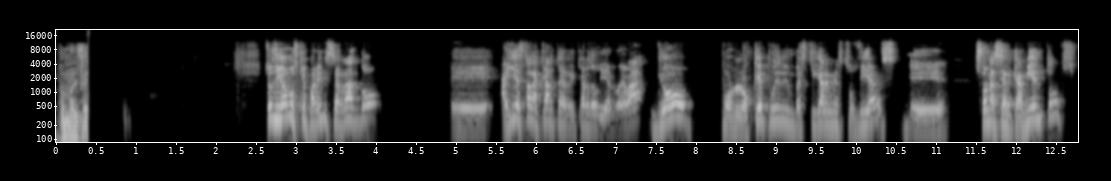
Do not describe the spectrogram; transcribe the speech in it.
como el Entonces, digamos que para ir cerrando, eh, ahí está la carta de Ricardo Villanueva. Yo, por lo que he podido investigar en estos días, eh, son acercamientos,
